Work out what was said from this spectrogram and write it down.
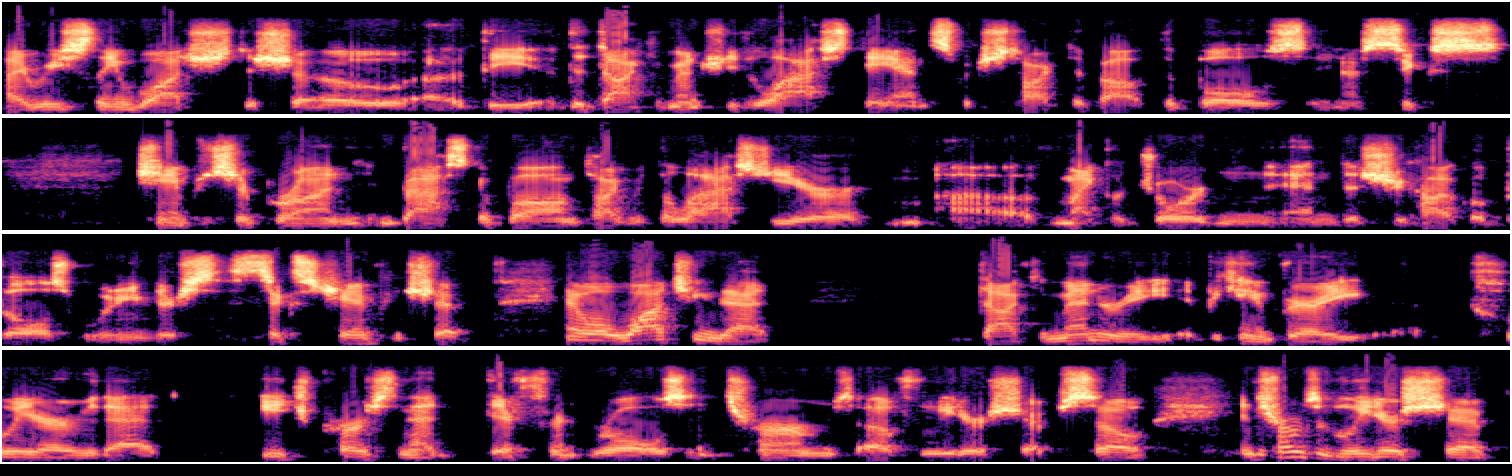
I recently watched the show, uh, the the documentary "The Last Dance," which talked about the Bulls, you know, six championship run in basketball. I'm talking about the last year uh, of Michael Jordan and the Chicago Bulls winning their sixth championship. And while watching that documentary, it became very clear that each person had different roles in terms of leadership. So, in terms of leadership,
